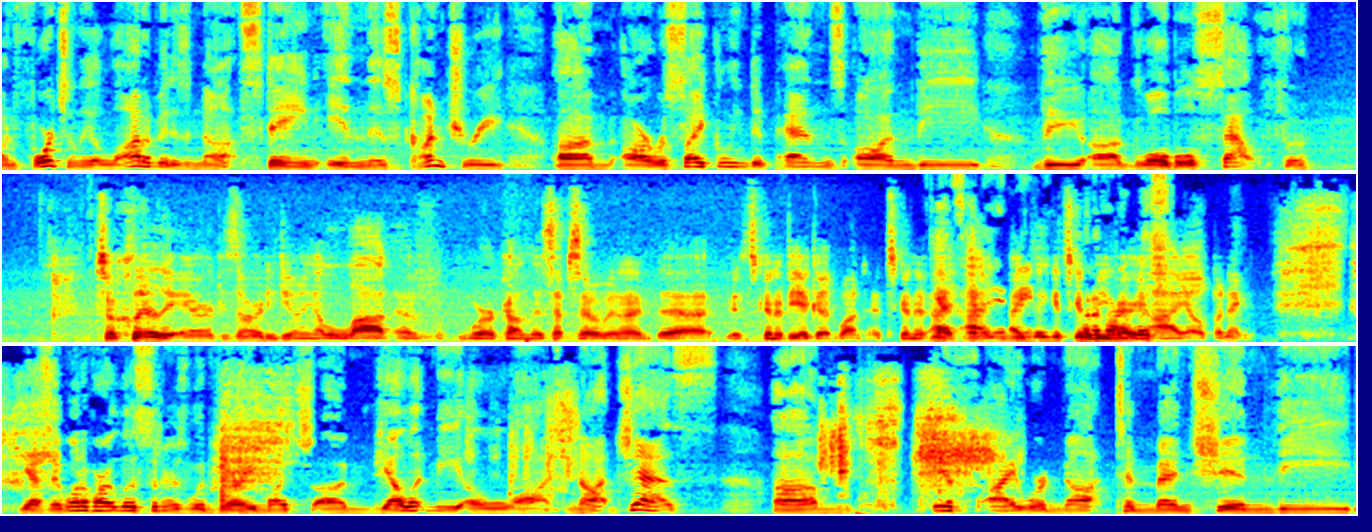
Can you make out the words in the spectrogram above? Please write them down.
unfortunately a lot of it is not staying in this country. Um, our recycling depends on the the uh, global south. So clearly, Eric is already doing a lot of work on this episode, and uh, it's going to be a good one. It's going to. Yes, I, I, I think it's going to be very list- eye-opening. Yes, and one of our listeners would very much um, yell at me a lot, not Jess, um, if I were not to mention the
